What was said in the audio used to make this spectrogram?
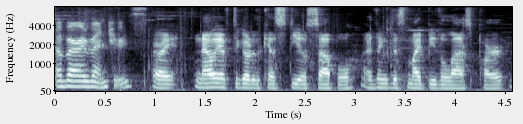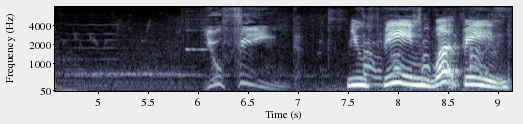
of our adventures. Alright, now we have to go to the Castillo Sapo. I think this might be the last part. You fiend! You fiend? What fiend?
